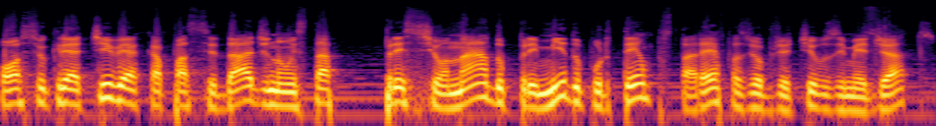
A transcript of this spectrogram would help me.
Ócio criativo é a capacidade de não estar pressionado, premido por tempos, tarefas e objetivos imediatos,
